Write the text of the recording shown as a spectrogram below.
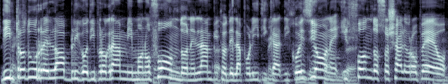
di introdurre l'obbligo di programmi monofondo nell'ambito della politica di coesione. Il Fondo sociale europeo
